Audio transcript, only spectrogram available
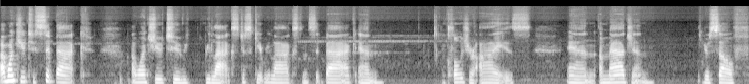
I want you to sit back. I want you to re- relax. Just get relaxed and sit back and close your eyes and imagine yourself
